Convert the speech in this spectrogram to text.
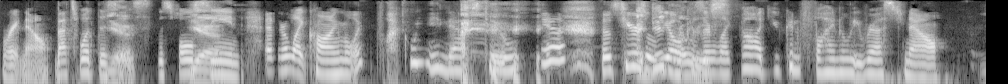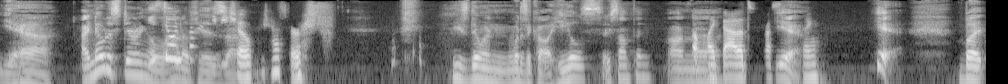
right now. That's what this Yeah. is. This whole Yeah. scene, and they're like crying. They're like, fuck, we need naps too. yeah, those tears I are real because they're like, God, you can finally rest now. yeah, I noticed during He's a lot of his. TV show. Um, he's doing what is it called, heels or something on something uh, like that. It's a yeah. thing. Yeah, but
